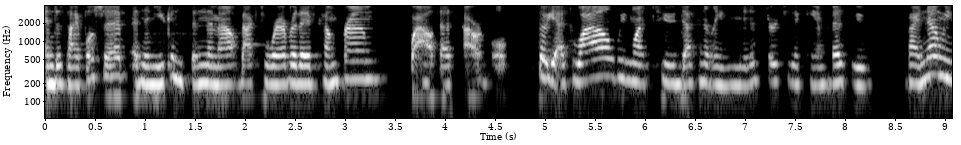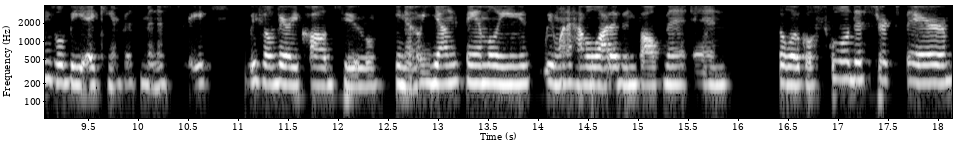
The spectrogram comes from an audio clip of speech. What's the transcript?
and discipleship, and then you can send them out back to wherever they've come from, wow, that's powerful. So, yes, while we want to definitely minister to the campus, we by no means will be a campus ministry. We feel very called to, you know, young families. We want to have a lot of involvement in the local school district there.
